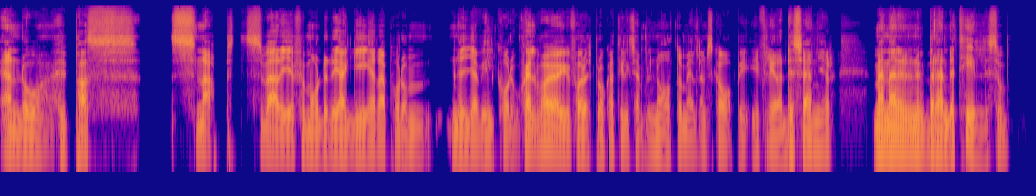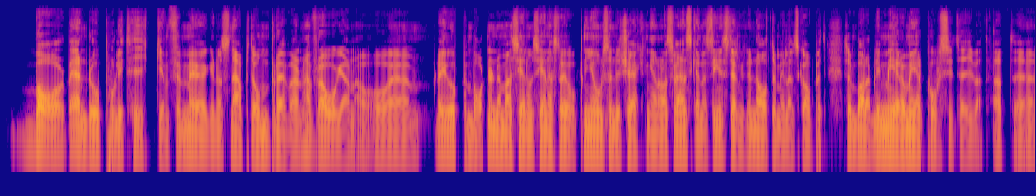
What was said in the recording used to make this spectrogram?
ändå hur pass snabbt Sverige förmådde reagera på de nya villkoren. Själv har jag ju förespråkat till exempel NATO-medlemskap i, i flera decennier. Men när det nu brände till så var ändå politiken förmögen att snabbt ompröva den här frågan. Och, och ehm, det är ju uppenbart nu när man ser de senaste opinionsundersökningarna och svenskarnas inställning till NATO-medlemskapet som bara blir mer och mer positiv. Att, att uh,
